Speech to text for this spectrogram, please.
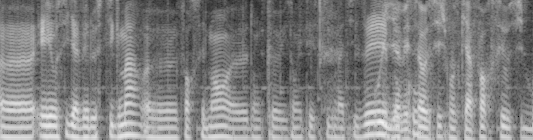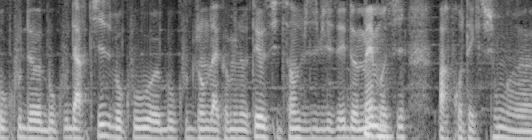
euh, et aussi il y avait le stigma euh, forcément euh, donc euh, ils ont été stigmatisés. Oui, il y avait beaucoup. ça aussi, je pense, qui a forcé aussi beaucoup beaucoup d'artistes, beaucoup euh, beaucoup de gens de la communauté aussi de s'invisibiliser d'eux-mêmes Mhm. aussi par protection, euh,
